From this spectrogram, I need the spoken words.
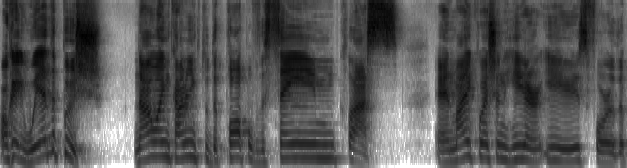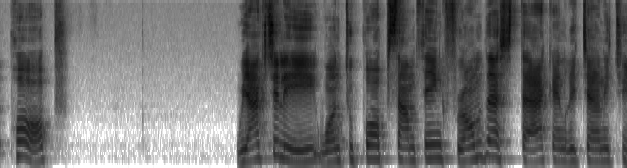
Okay, we had the push. Now I'm coming to the pop of the same class. And my question here is for the pop, we actually want to pop something from the stack and return it to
